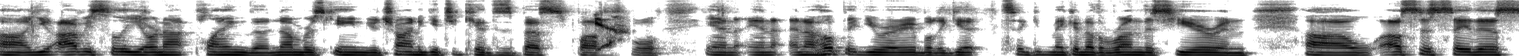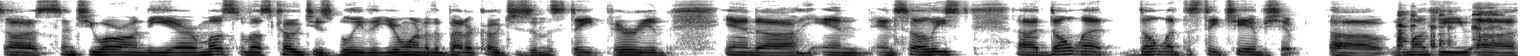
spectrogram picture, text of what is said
uh, you obviously are not playing the numbers game. You're trying to get your kids as best as possible, yeah. and and and I hope that you are able to get to make another run this year. And uh, I'll just say this: uh, since you are on the air, most of us coaches believe that you're one of the better coaches in the state. Period. And uh, and and so at least uh, don't let don't let the state championship uh, monkey uh,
